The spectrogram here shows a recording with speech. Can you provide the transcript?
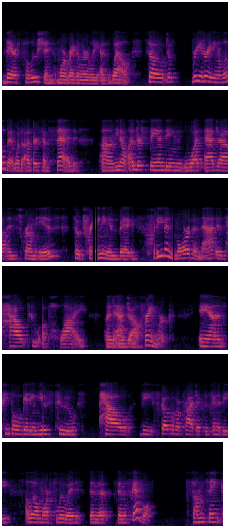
their solution more regularly as well. So just reiterating a little bit what others have said, um, you know, understanding what Agile and Scrum is so training is big. But even more than that is how to apply an agile framework and people getting used to how the scope of a project is going to be a little more fluid than the than the schedule. Some think,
